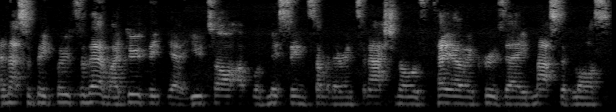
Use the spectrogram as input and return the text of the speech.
and that's a big boost for them. I do think, yeah, Utah up were missing some of their internationals, Teo and Cruze, massive loss,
